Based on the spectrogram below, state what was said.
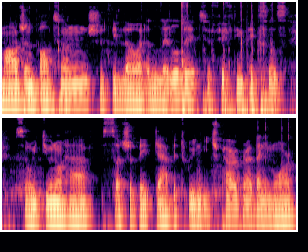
margin bottom should be lowered a little bit to 15 pixels so we do not have such a big gap between each paragraph anymore.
